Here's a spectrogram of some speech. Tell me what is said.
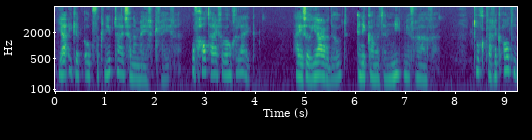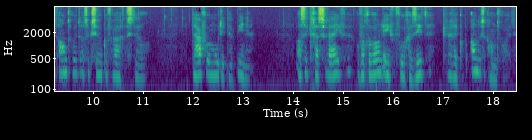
Ja, ik heb ook verkniptheid van hem meegekregen. Of had hij gewoon gelijk? Hij is al jaren dood en ik kan het hem niet meer vragen. Toch krijg ik altijd antwoord als ik zulke vragen stel. Daarvoor moet ik naar binnen. Als ik ga schrijven of er gewoon even voor ga zitten, krijg ik op alles antwoord.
